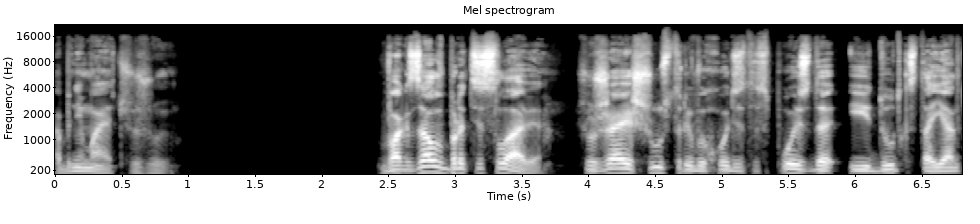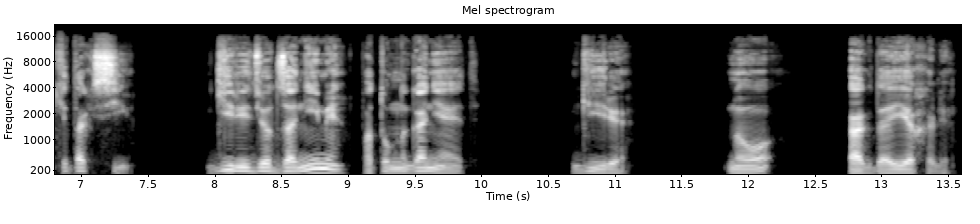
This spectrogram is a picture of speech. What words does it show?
Обнимает чужую. Вокзал в Братиславе. Чужая и Шустрый выходят из поезда и идут к стоянке такси. Гиря идет за ними, потом нагоняет. Гиря. Ну, как доехали?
